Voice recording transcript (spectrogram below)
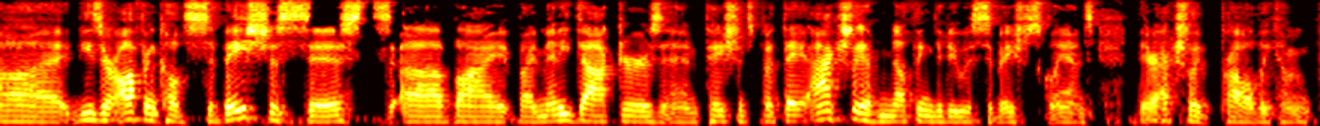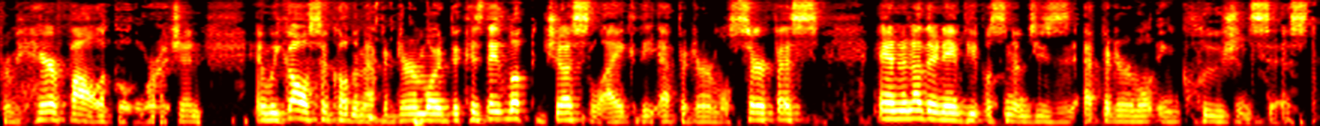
Uh, these are often called sebaceous cysts uh, by, by many doctors and patients, but they actually have nothing to do with sebaceous glands. They're actually probably coming from hair follicle origin. And we also call them epidermoid because they look just like the epidermal surface. And another name people sometimes use is epidermal inclusion cyst.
